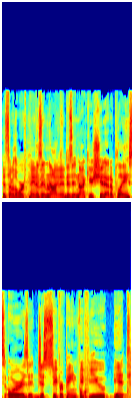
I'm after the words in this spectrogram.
it's some of the worst pain does I've it ever knock? been in. Does it knock your shit out of place, or is it just super painful? if you it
